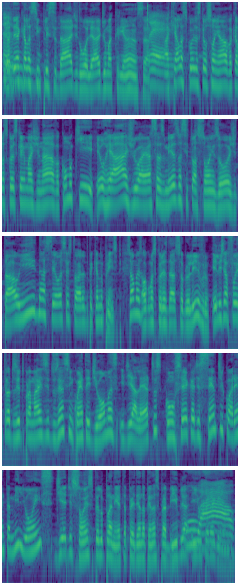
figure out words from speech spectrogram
Cadê aquela simplicidade do olhar de uma criança? É. Aquelas coisas que eu sonhava, aquelas coisas que eu imaginava, como que eu reajo a essas mesmas situações hoje e tal, e nasceu essa história do Pequeno Príncipe. Só mais algumas curiosidades sobre o livro. Ele já foi traduzido para mais de 250 idiomas e dialetos, com cerca de 140 milhões de edições pelo planeta, perdendo apenas para a Bíblia e o Peregrino.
